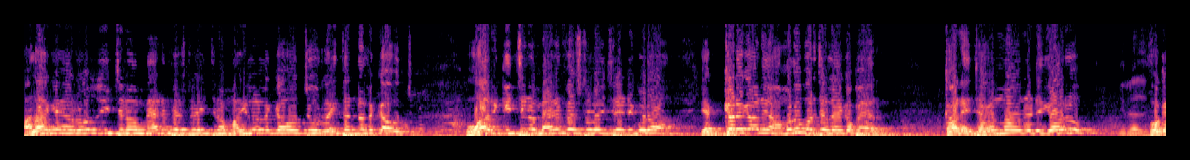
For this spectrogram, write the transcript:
అలాగే ఆ రోజు ఇచ్చిన మేనిఫెస్టో ఇచ్చిన మహిళలకు కావచ్చు రైతన్నలకు కావచ్చు వారికి ఇచ్చిన మేనిఫెస్టోలో ఇచ్చినవి కూడా ఎక్కడ కానీ అమలుపరచలేకపోయారు. కానీ జగన్మోహన్ రెడ్డి గారు ఒక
